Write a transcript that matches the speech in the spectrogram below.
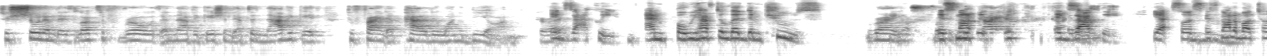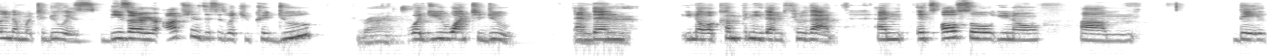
to show them there's lots of roads and navigation they have to navigate to find that path they want to be on correct? Exactly. And but we have to let them choose. Right. It's not it, exactly. Yeah so it's, mm-hmm. it's not mm-hmm. about telling them what to do is these are your options this is what you could do. Right. What do you want to do and then you know accompany them through that. And it's also you know um they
